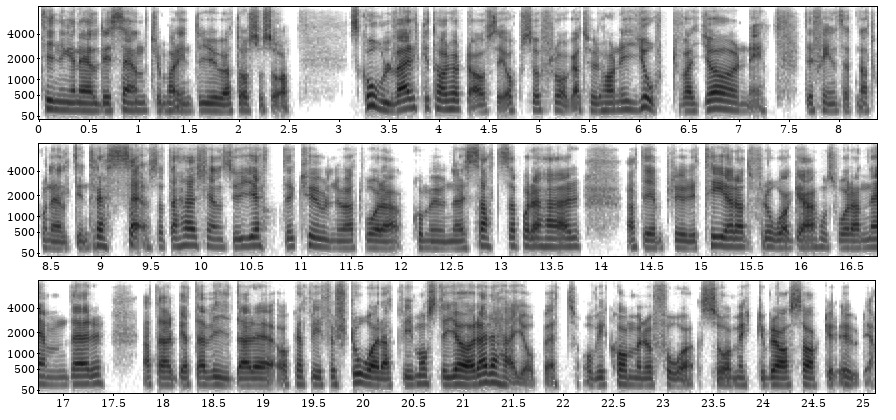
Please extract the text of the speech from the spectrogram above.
tidningen Äldre i centrum har intervjuat oss och så. Skolverket har hört av sig också och frågat hur har ni gjort? Vad gör ni? Det finns ett nationellt intresse så att det här känns ju jättekul nu att våra kommuner satsar på det här, att det är en prioriterad fråga hos våra nämnder att arbeta vidare och att vi förstår att vi måste göra det här jobbet och vi kommer att få så mycket bra saker ur det.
